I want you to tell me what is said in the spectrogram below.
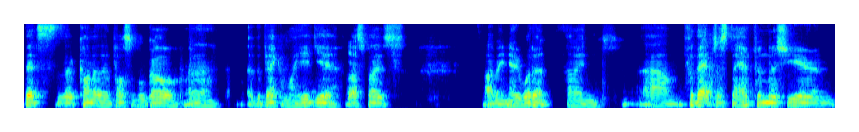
that's the kind of the possible goal uh, at the back of my head. Yeah, yeah, I suppose. I mean, who wouldn't? I mean, um, for that just to happen this year, and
